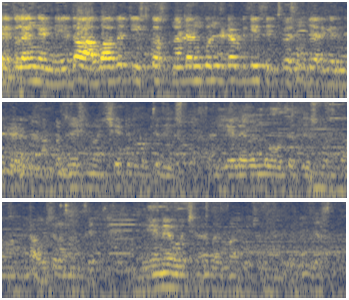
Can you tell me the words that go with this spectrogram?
వికలాంగండి ఏదో అబాబే తీసుకొస్తున్నాడు అనుకునేటప్పటికి ఈ సిచ్యువేషన్ జరిగింది కంపల్సేషన్ వచ్చేటి ఒత్తిడి తీసుకొస్తాను ఏ లెవెల్లో ఒత్తిడి తీసుకొస్తాం అంటే అవసరం అయితే నేనే వచ్చిన ధర్నా కూర్చున్నాను చేస్తాను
